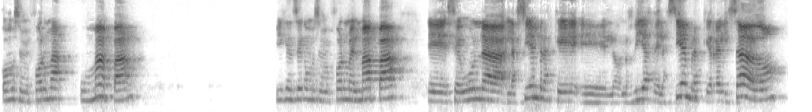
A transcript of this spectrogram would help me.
cómo se me forma un mapa. Fíjense cómo se me forma el mapa eh, según las siembras que, eh, los días de las siembras que he realizado,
